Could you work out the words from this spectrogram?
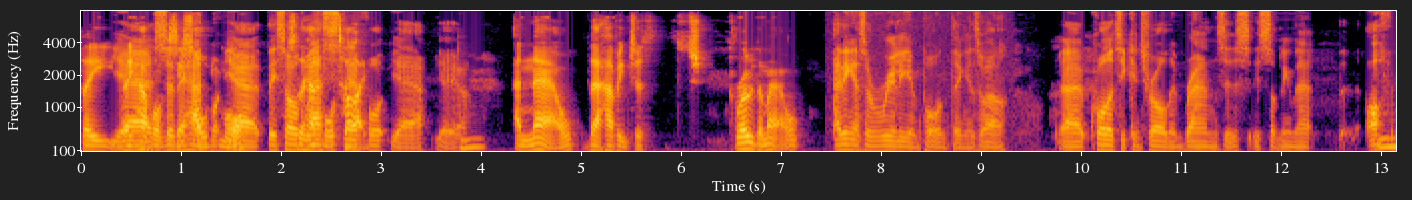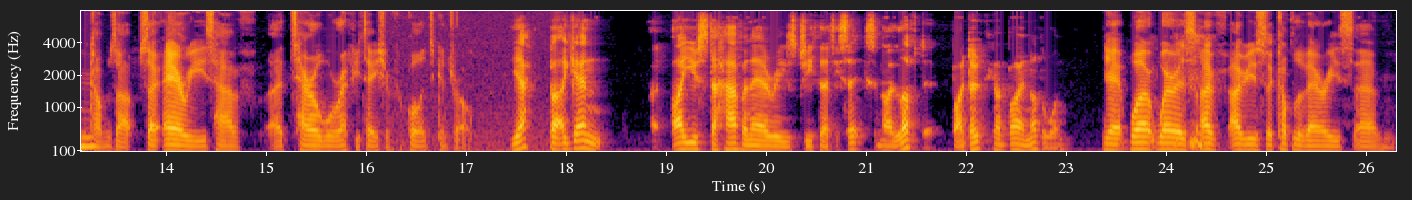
They Yeah. they have so they had sold more. more, Yeah, they sold they had less. more time. therefore- yeah, yeah, yeah. and now they're having to throw them out. I think that's a really important thing as well. Uh, quality control in brands is, is something that often Mhm. comes up. So Ares have a terrible reputation for quality control. Yeah, but again, I- I used to have an Ares G36 and I loved it, but I don't think I'd buy another one. Yeah, where- whereas I've I've used a couple of Ares um,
